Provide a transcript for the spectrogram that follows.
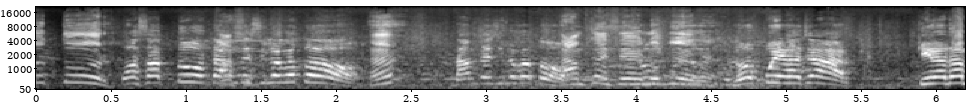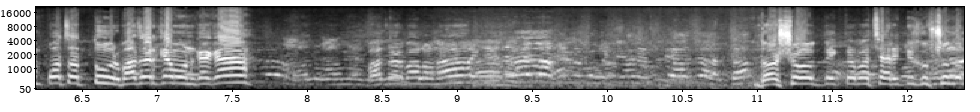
সত্তর পঁচাত্তর। দাম ছিল কত? হ্যাঁ? দাম ছিল কত? দাম চাইছে নব্বই হাজার। নব্বই হাজার। কিনা দাম পঁচাত্তর। বাজার কেমন কাকা? বাজার ভালো না? দর্শক দেখতে পাচ্ছি আরেকটি খুব সুন্দর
